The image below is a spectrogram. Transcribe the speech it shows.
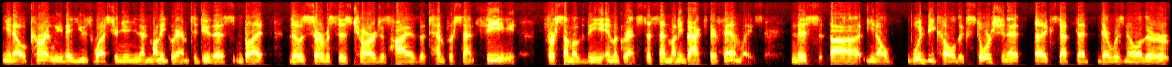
you know, currently they use Western Union and MoneyGram to do this, but those services charge as high as a 10% fee for some of the immigrants to send money back to their families. This, uh, you know, would be called extortionate, uh, except that there was no other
